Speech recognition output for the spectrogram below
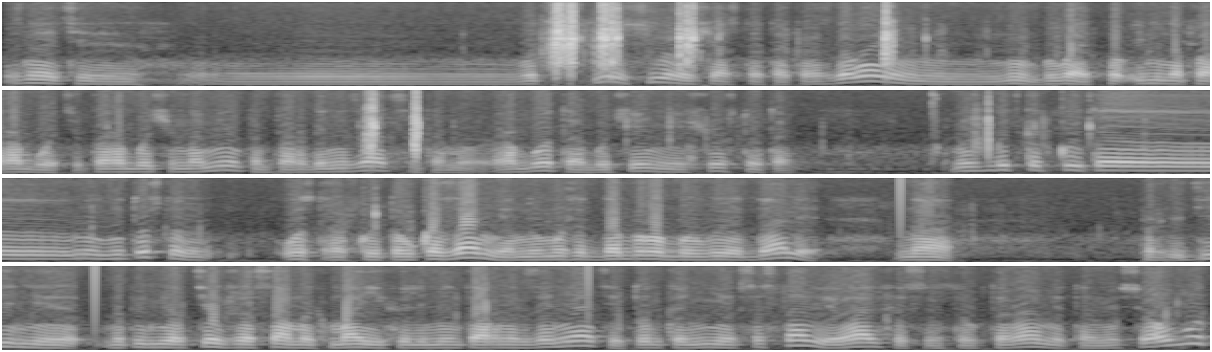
знаете, э, вот ну, с Юрой часто так разговариваем, ну, бывает по- именно по работе, по рабочим моментам, по организации, там, работа, обучение, еще что-то. Может быть, какое-то, ну, не то, что острое какое-то указание, но, может, добро бы вы дали на проведение, например, тех же самых моих элементарных занятий, только не в составе альфа с инструкторами там и все, а вот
